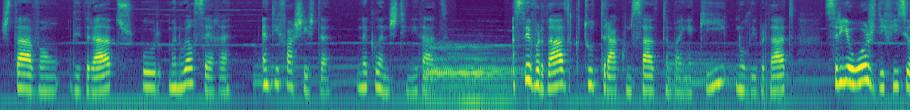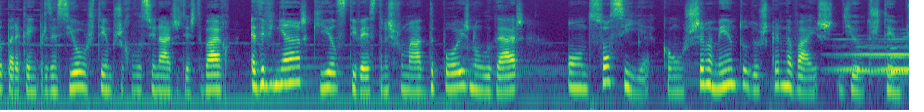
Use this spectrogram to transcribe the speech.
Estavam liderados por Manuel Serra, antifascista, na clandestinidade. A ser verdade que tudo terá começado também aqui, no Liberdade, Seria hoje difícil para quem presenciou os tempos revolucionários deste bairro adivinhar que ele se tivesse transformado depois num lugar onde só se ia com o chamamento dos carnavais de outros tempos.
